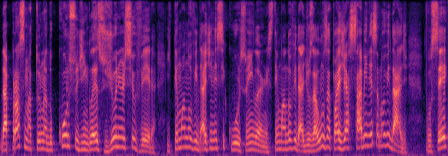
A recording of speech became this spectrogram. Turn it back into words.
da próxima turma do curso de inglês Júnior Silveira. E tem uma novidade nesse curso, hein, learners? Tem uma novidade. Os alunos atuais já sabem dessa novidade. Você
